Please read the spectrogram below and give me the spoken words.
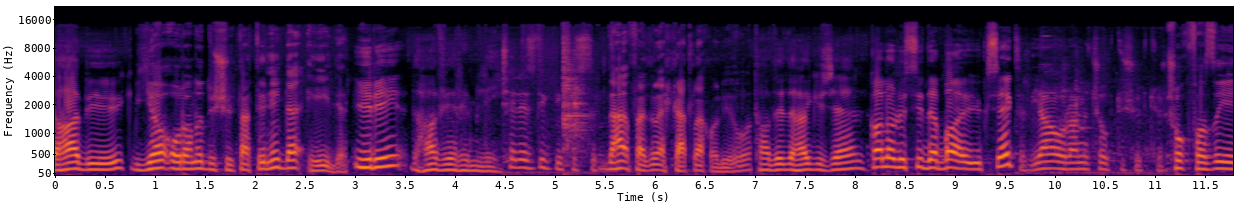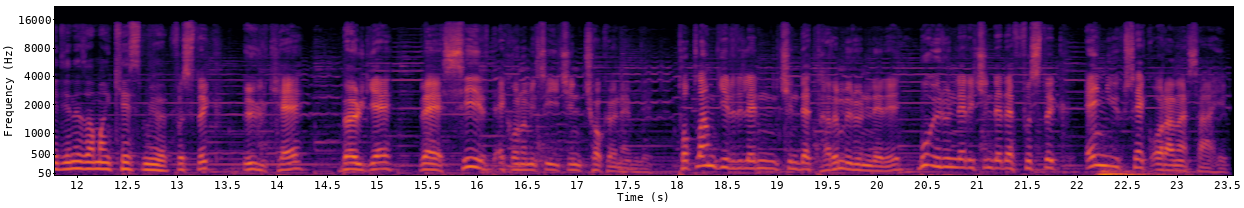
Daha büyük, yağ oranı düşük. Tatını da iyidir. İri, daha verimli. Çerezlik bir fıstık. Daha fazla şatlak oluyor. Tadı daha güzel. Kalorisi de bayağı yüksek. Yağ oranı çok düşüktür. Çok fazla yediğiniz zaman kesmiyor. Fıstık, ülke, bölge ve Siirt ekonomisi için çok önemli. Toplam girdilerinin içinde tarım ürünleri, bu ürünler içinde de fıstık en yüksek orana sahip.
